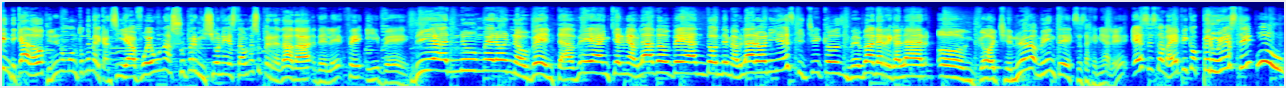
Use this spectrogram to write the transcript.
indicado. Tienen un montón de mercancía. Fue una super misión esta una super redada del FIB. Día número 90. Vean quién me ha hablado, vean dónde me hablaron. Y es que chicos, me van a regalar un coche nuevamente. Esto está genial, ¿eh? Este estaba épico, pero este... ¡Uh!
